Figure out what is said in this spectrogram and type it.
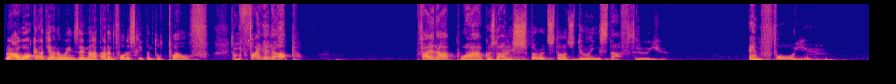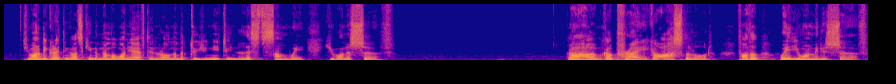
When I walk out here on a Wednesday night, I don't fall asleep until 12. I'm fired up. Fired up. Why? Because the Holy Spirit starts doing stuff through you and for you. If you want to be great in God's kingdom, number one, you have to enroll. Number two, you need to enlist somewhere you want to serve. Go home, go pray, go ask the Lord, Father, where you want me to serve.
